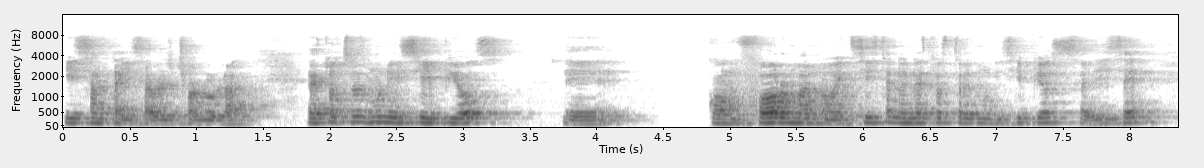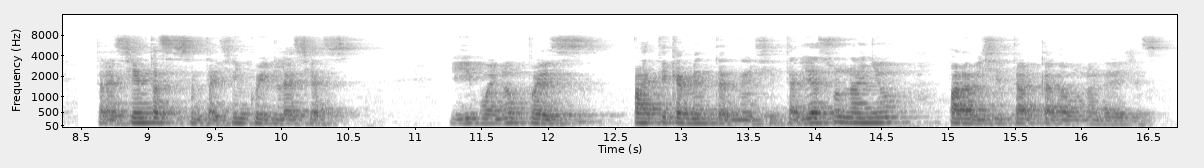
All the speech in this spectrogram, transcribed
y Santa Isabel Cholula. Estos tres municipios eh, conforman o existen en estos tres municipios, se dice, 365 iglesias. Y bueno, pues prácticamente necesitarías un año para visitar cada una de ellas.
